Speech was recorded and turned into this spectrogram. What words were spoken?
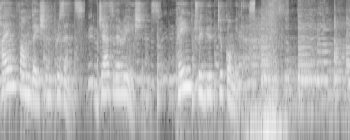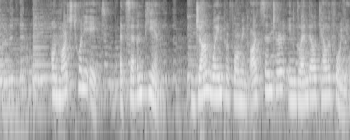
Hayam Foundation presents Jazz Variations, paying tribute to Komitas. On March 28 at 7 p.m., John Wayne Performing Arts Center in Glendale, California.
